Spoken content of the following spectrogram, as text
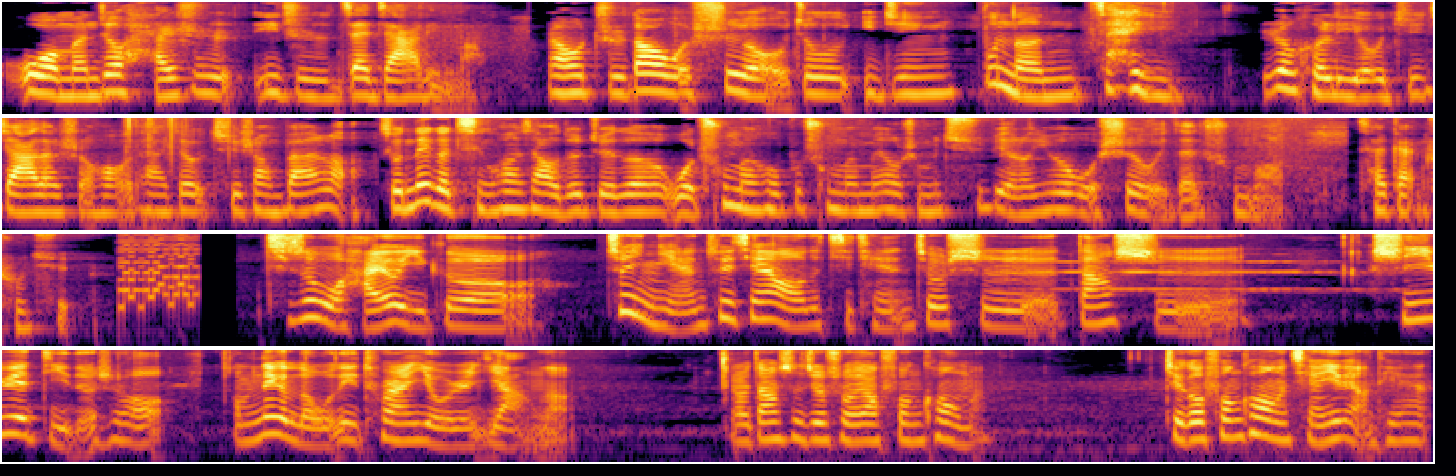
我们就还是一直在家里嘛。然后直到我室友就已经不能再以任何理由居家的时候，他就去上班了。就那个情况下，我就觉得我出门和不出门没有什么区别了，因为我室友也在出门，才敢出去。其实我还有一个这一年最煎熬的几天，就是当时十一月底的时候，我们那个楼里突然有人阳了，然后当时就说要封控嘛。结果封控前一两天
